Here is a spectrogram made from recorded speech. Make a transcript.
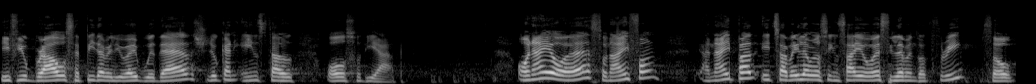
If you browse a PWA with Edge, you can install also the app. On iOS, on iPhone, an iPad, it's available since iOS 11.3, so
